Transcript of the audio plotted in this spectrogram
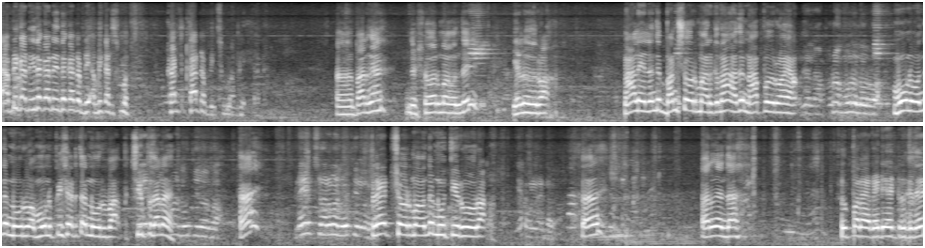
அப்படி காட்டு இதை காட்டு இதை காட்டு அப்படி அப்படி காட்டு சும்மா காட்டு காட்டு அப்படி சும்மா அப்படி பாருங்க இந்த ஷவர்மா வந்து எழுபது ரூபா. நாளையிலேருந்து பன் ஷவர்மா இருக்குதான் அது நாற்பது ரூபாயாம் மூணு வந்து நூறுரூவா மூணு பீஸ் எடுத்தா நூறுரூவா சீப்பு தானே? ஆ? பிளேட் ஷவர்மா வந்து நூற்றி இருபது ரூபா. ஆ? பாருங்க இந்த. சூப்பராக ரெடி ஆகிட்டு இருக்குது.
